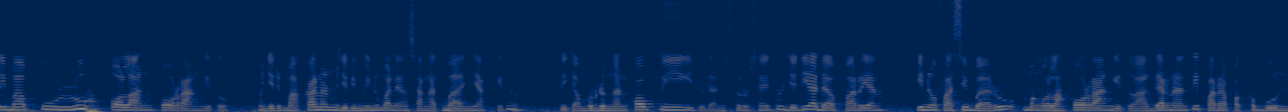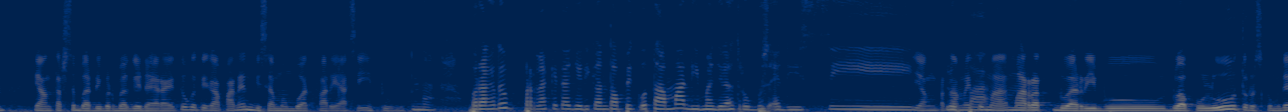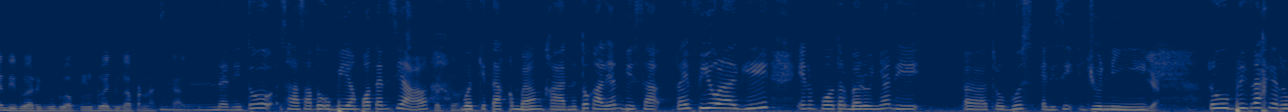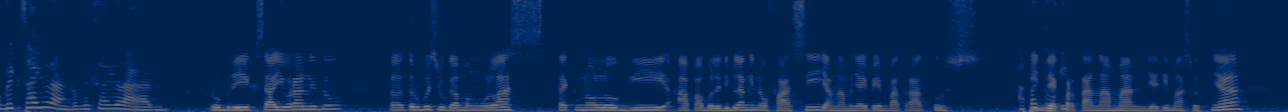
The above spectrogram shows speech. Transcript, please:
olahan porang gitu. Menjadi makanan, menjadi minuman yang sangat banyak gitu. Dicampur dengan kopi gitu dan seterusnya itu. Jadi ada varian inovasi baru mengolah porang gitu agar nanti para pekebun yang tersebar di berbagai daerah itu ketika panen bisa membuat variasi itu gitu. Nah, porang itu pernah kita jadikan topik utama di majalah Trubus edisi Yang pertama lupa. itu Ma- Maret 2020 terus kemudian di 2022 juga pernah sekali. Hmm, dan itu salah satu ubi yang potensial Betul. buat kita kembangkan. Itu kalian bisa review lagi info terbarunya di eh, Trubus edisi Juni. Ya. Rubrik terakhir, rubrik sayuran, rubrik sayuran. rubrik sayuran itu eh, Turbus juga mengulas teknologi apa boleh dibilang inovasi yang namanya IP 400 Apa indeks pertanaman. Jadi maksudnya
